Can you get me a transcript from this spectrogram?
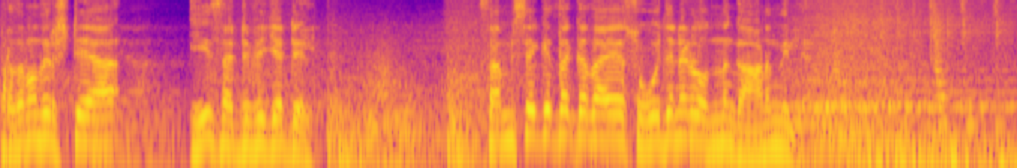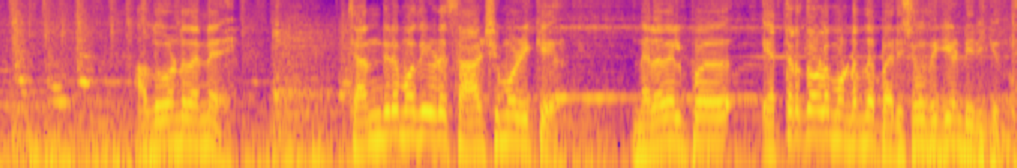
പ്രഥമ ദൃഷ്ടിയ ഈ സർട്ടിഫിക്കറ്റിൽ സംശയിക്കത്തക്കതായ സൂചനകളൊന്നും കാണുന്നില്ല. അതുകൊണ്ട് തന്നെ ചന്ദ്രമതിയുടെ സാക്ഷിമൊഴിക്ക് നിലനിൽപ്പ് എത്രത്തോളം ഉണ്ടെന്ന് പരിശോധിക്കേണ്ടിയിരിക്കുന്നു?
